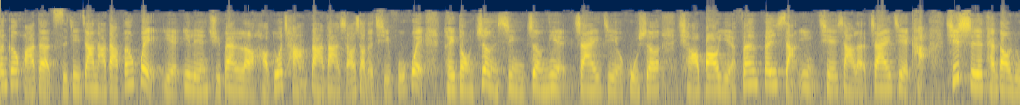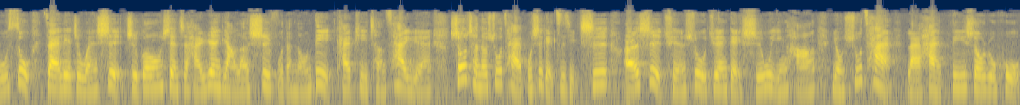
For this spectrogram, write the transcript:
温哥华的慈济加拿大分会也一连举办了好多场大大小小的祈福会，推动正信正念斋戒护生，侨胞也纷纷响应，切下了斋戒卡。其实谈到茹素，在列治文市，志工甚至还认养了市府的农地，开辟成菜园，收成的。蔬菜不是给自己吃，而是全数捐给食物银行，用蔬菜来和低收入户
